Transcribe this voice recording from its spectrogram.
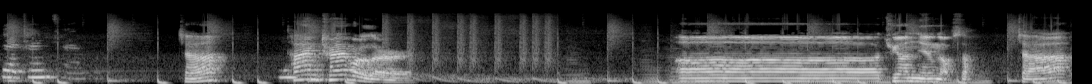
Time travel. 자, 래블러. 어, 중요한 내용이 없어. 자,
